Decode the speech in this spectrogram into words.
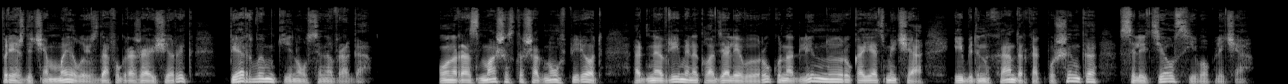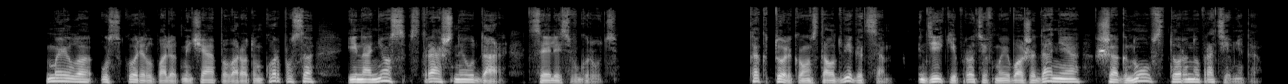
прежде чем Мейлу, издав угрожающий рык, первым кинулся на врага. Он размашисто шагнул вперед, одновременно кладя левую руку на длинную рукоять меча, и Беденхандер, как пушинка, слетел с его плеча. Мейло ускорил полет меча поворотом корпуса и нанес страшный удар, целясь в грудь. Как только он стал двигаться, Дикий против моего ожидания шагнул в сторону противника.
